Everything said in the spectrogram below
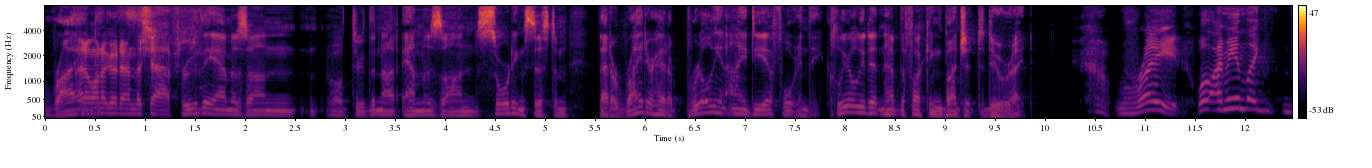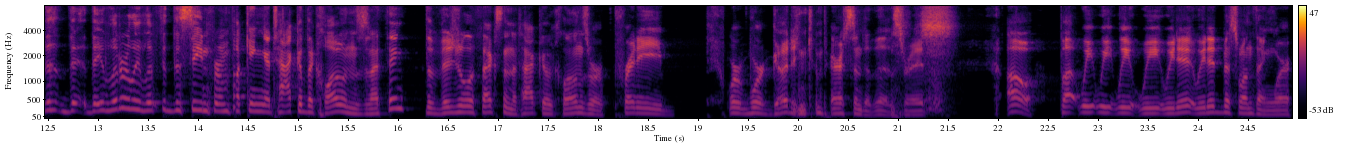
ride. I don't wanna go down the shaft. through the Amazon, well, through the not Amazon sorting system that a writer had a brilliant idea for, and they clearly didn't have the fucking budget to do right. Right. Well, I mean, like the, the, they literally lifted the scene from fucking Attack of the Clones, and I think the visual effects in Attack of the Clones were pretty were were good in comparison to this, right? oh. But we, we we we we did we did miss one thing where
